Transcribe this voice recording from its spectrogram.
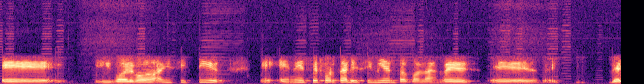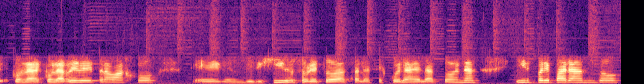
y vuelvo a insistir en ese fortalecimiento con las redes, con, la, con la red de trabajo eh, dirigido sobre todo hasta las escuelas de la zona, ir preparando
